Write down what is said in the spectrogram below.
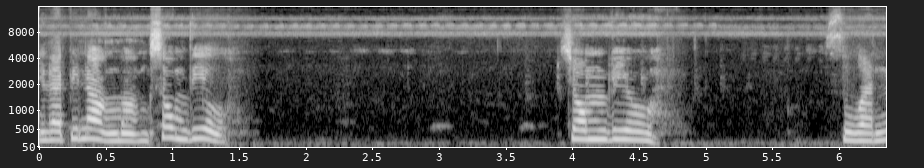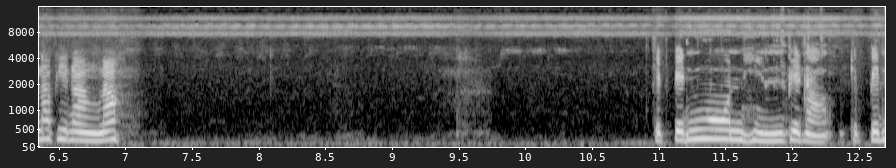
นี่แหละพี่น้องมองส้มวิว ชมวิว สวนนะพี่น้องเนาะจะเป็นโงนหินพี่น้อง จะเป็น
